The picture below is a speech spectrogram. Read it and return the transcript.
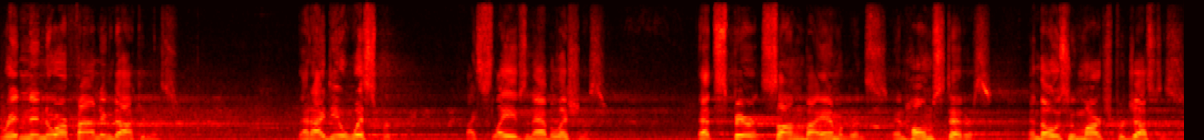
written into our founding documents, that idea whispered by slaves and abolitionists, that spirit sung by immigrants and homesteaders and those who marched for justice,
